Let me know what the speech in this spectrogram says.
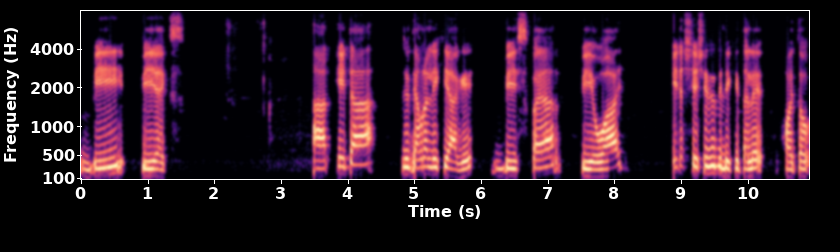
B P X আর এটা যদি আমরা লিখি আগে বি স্কোয়ার পি ওয়াই এটা শেষে যদি লিখি, তাহলে হয়তো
